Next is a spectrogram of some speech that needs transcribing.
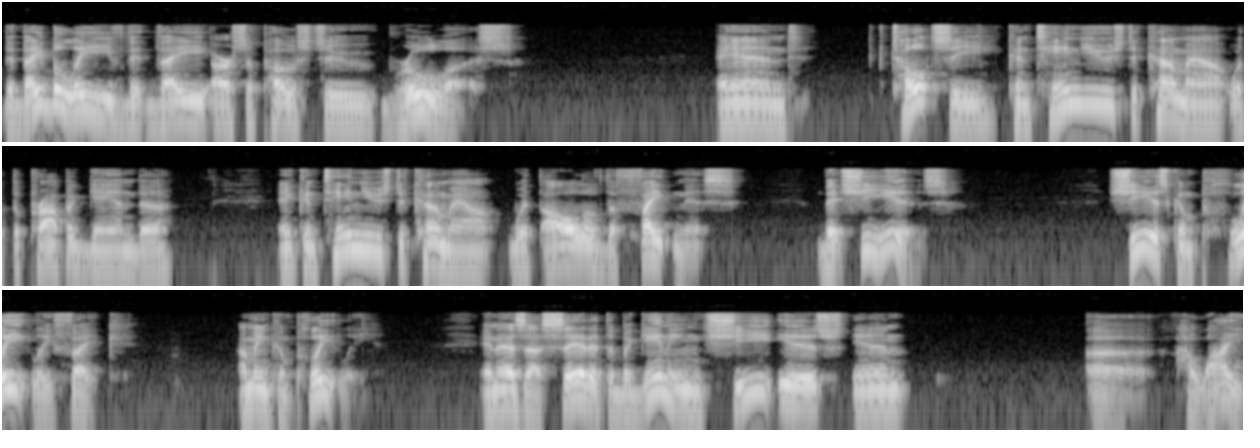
that they believe that they are supposed to rule us. And Tulsi continues to come out with the propaganda and continues to come out with all of the fakeness that she is. She is completely fake. I mean, completely. And as I said at the beginning, she is in uh, Hawaii.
